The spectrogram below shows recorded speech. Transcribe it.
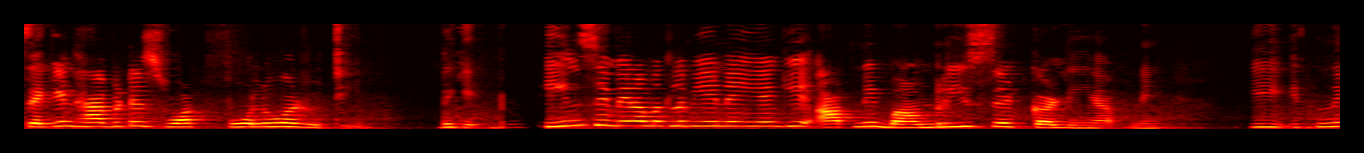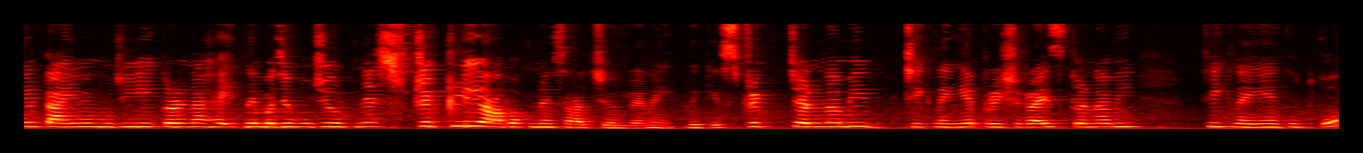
Second habit is what follow a routine देखिए रूटीन से मेरा मतलब ये नहीं है कि आपने बाउंड्रीज सेट कर ली हैं आपने कि इतने टाइम में मुझे ये करना है, इतने बजे मुझे उठने स्ट्रिक्टली आप अपने साथ चल रहे नहीं, देखिए स्ट्रिक्ट चलना भी ठीक नहीं है प्रेशराइज करना भी ठीक नहीं है खुद को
